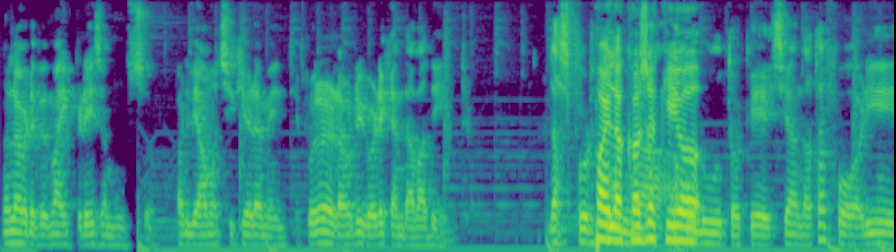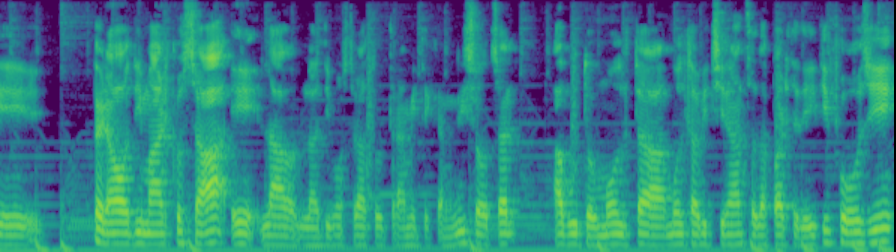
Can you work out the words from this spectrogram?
non l'avrebbe mai presa Musso. Parliamoci chiaramente. Quello era un rigore che andava dentro. La sfortuna Poi la cosa che io... ha voluto che sia andata fuori però Di Marco sa e l'ha, l'ha dimostrato tramite canali social, ha avuto molta, molta vicinanza da parte dei tifosi,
